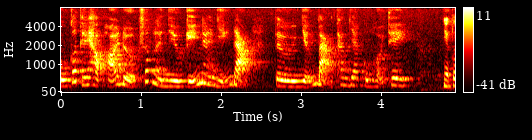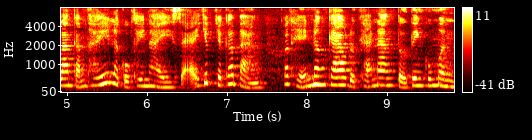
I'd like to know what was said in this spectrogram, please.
cũng có thể học hỏi được rất là nhiều kỹ năng diễn đạt từ những bạn tham gia cùng hội thi. Nhật Lam cảm thấy là cuộc thi này sẽ giúp cho các bạn có thể nâng cao được khả năng tự tin của mình,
